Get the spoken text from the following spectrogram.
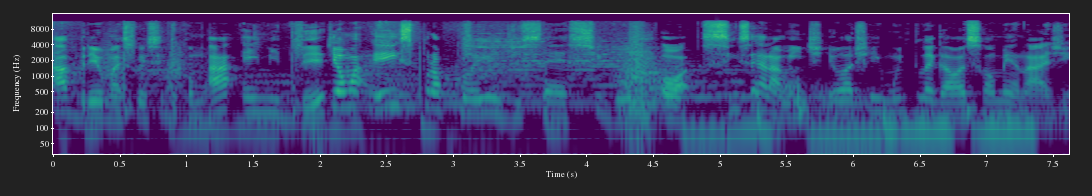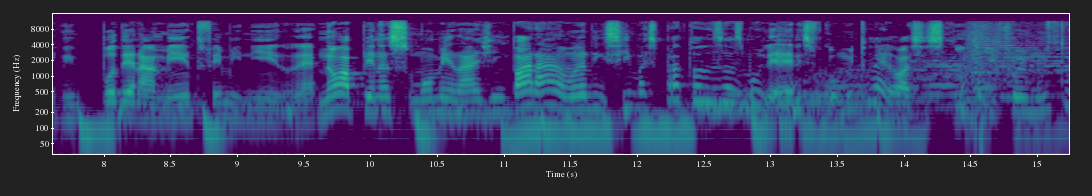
Abreu, mais conhecida como AMD, que é uma ex-pro player de CSGO. E, ó, sinceramente, eu achei muito legal essa homenagem, o empoderamento feminino, né? Não apenas uma homenagem para a Amanda em si, mas para todas as mulheres. Ficou muito legal essa skin e foi muito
